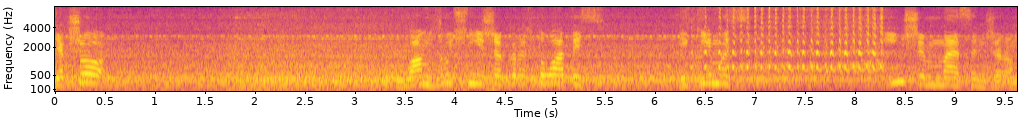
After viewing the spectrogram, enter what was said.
Якщо вам зручніше користуватись якимось іншим месенджером.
